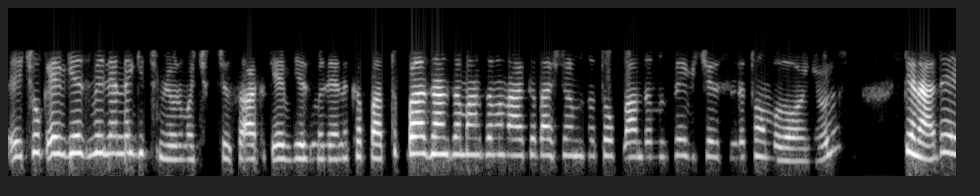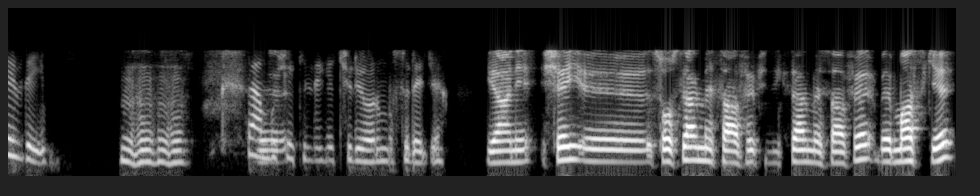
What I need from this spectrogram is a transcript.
Ee, çok ev gezmelerine gitmiyorum açıkçası. Artık ev gezmelerini kapattık. Bazen zaman zaman arkadaşlarımızla toplandığımızda ev içerisinde tombala oynuyoruz. Genelde evdeyim. Hı hı hı Ben bu Ee, şekilde geçiriyorum bu süreci. Yani şey e, sosyal mesafe, fiziksel mesafe ve maske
